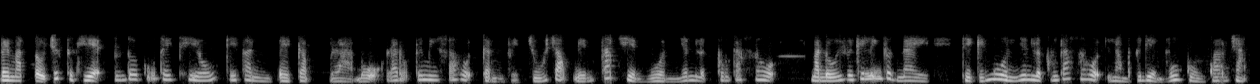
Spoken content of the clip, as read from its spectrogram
Về mặt tổ chức thực hiện chúng tôi cũng thấy thiếu cái phần đề cập là bộ lao động thương minh xã hội cần phải chú trọng đến phát triển nguồn nhân lực công tác xã hội. Mà đối với cái lĩnh vực này thì cái nguồn nhân lực công tác xã hội là một cái điểm vô cùng quan trọng.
